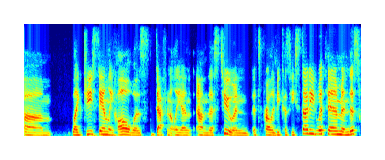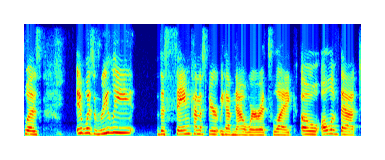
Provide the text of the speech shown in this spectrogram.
um, like G. Stanley Hall was definitely on, on this too, and it's probably because he studied with him. And this was, it was really the same kind of spirit we have now where it's like oh all of that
